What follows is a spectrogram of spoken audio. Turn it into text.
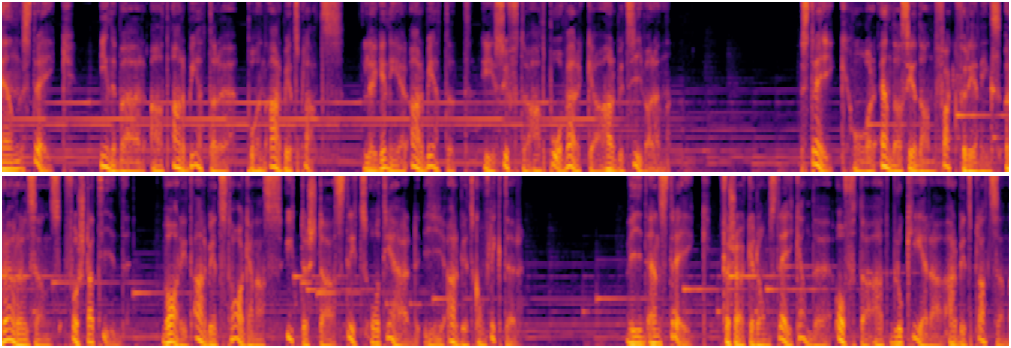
En strejk innebär att arbetare på en arbetsplats lägger ner arbetet i syfte att påverka arbetsgivaren. Strejk har ända sedan fackföreningsrörelsens första tid varit arbetstagarnas yttersta stridsåtgärd i arbetskonflikter. Vid en strejk försöker de strejkande ofta att blockera arbetsplatsen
